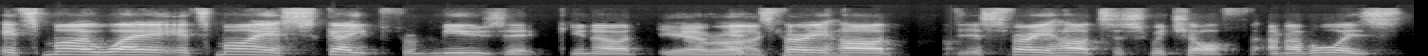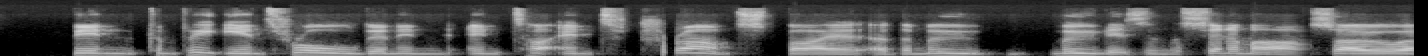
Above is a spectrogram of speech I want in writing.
it's my way. It's my escape from music. You know, yeah, right. It's okay. very hard. It's very hard to switch off, and I've always been completely enthralled and in, in, entranced by uh, the move, movies and the cinema. So, uh,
